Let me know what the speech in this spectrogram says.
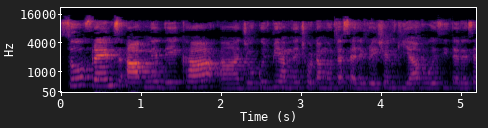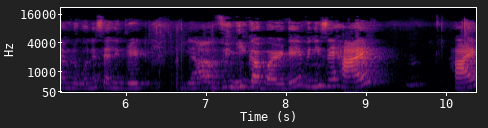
सो so फ्रेंड्स आपने देखा जो कुछ भी हमने छोटा मोटा सेलिब्रेशन किया, वो इसी तरह से हम लोगों ने सेलिब्रेट किया। विनी का बर्थडे। विनी से हाय हाय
